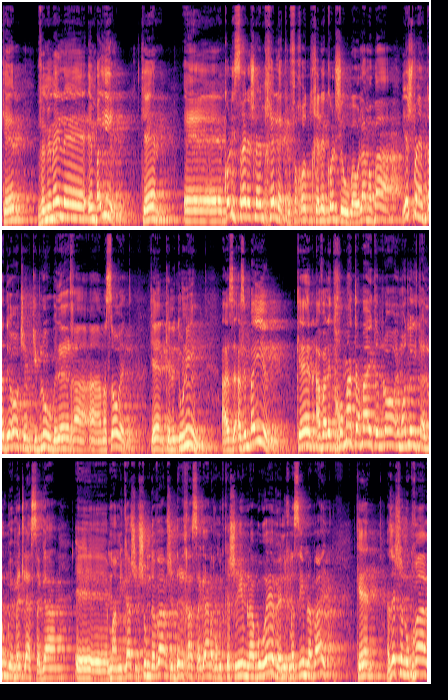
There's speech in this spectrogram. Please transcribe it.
כן? וממילא הם בעיר, כן? אה, כל ישראל יש להם חלק, לפחות חלק כלשהו בעולם הבא, יש בהם את הדעות שהם קיבלו בדרך המסורת, כן, כנתונים, אז, אז הם בעיר, כן, אבל את חומת הבית הם, לא, הם עוד לא התעלו באמת להשגה אה, מעמיקה של שום דבר, שדרך ההשגה אנחנו מתקשרים לבורא ונכנסים לבית, כן, אז יש לנו כבר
